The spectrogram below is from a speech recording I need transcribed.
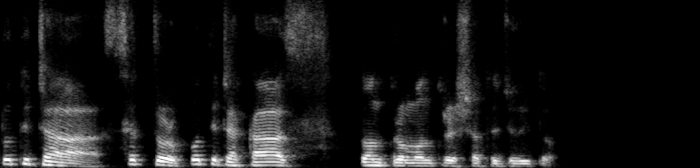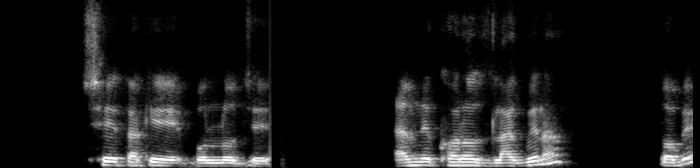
প্রতিটা সেক্টর, প্রতিটা কাজ তন্ত্র মন্ত্রের সাথে জড়িত। সে তাকে বলল যে, এমনি খরচ লাগবে না তবে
